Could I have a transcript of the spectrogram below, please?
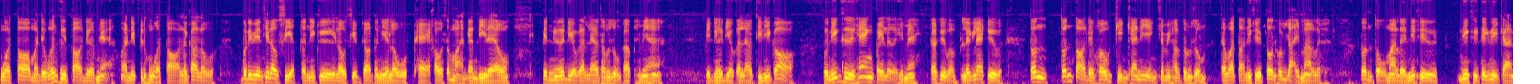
หัวตอหมายถึงก็คือต่อเดิมเนี่ยอันนี้เป็นหัวตอแล้วก็เราบริเวณที่เราเสียบตอนนี้คือเราเสียบยอดตัวนี้เราแผ่เขาสมานกันดีแล้ว เป็นเนื้อเดียวกันแล้วท่านผู้ชมครับเห็นไหมฮะ เป็นเนื้อเดียวกันแล้ว ทีนี้ก็ตัวนี้คือแห้งไปเลยเห็นไหมก็คือแบบแรกๆคือต้นต้นต่อเดิมเขากิ่งแค่นี้เองใช่ไหมครับท่านผู้ชมแต่ว่าตอนนี้คือต้นเขาใหญ่มากเลย ต้นโตมากเลยนี่คือนี่คือเทคนิคการ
